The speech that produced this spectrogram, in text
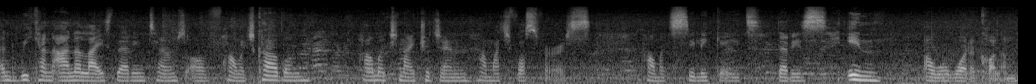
and we can analyze that in terms of how much carbon, how much nitrogen, how much phosphorus, how much silicate that is in our water column.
